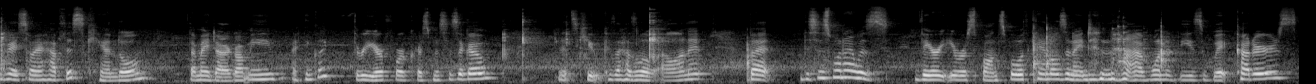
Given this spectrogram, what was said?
Okay, so I have this candle that my dad got me, I think like three or four Christmases ago. And it's cute because it has a little L on it. But this is when I was very irresponsible with candles and I didn't have one of these wick cutters.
